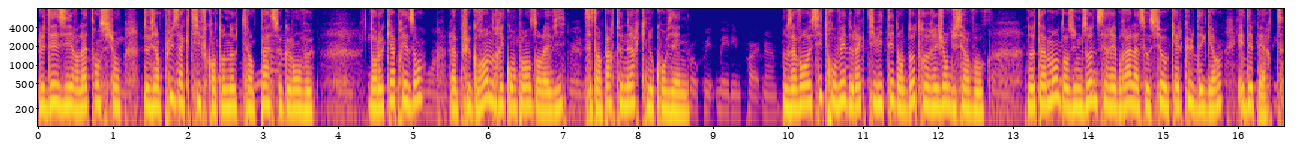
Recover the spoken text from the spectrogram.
le désir, l'attention devient plus actif quand on n'obtient pas ce que l'on veut. Dans le cas présent, la plus grande récompense dans la vie, c'est un partenaire qui nous convienne. Nous avons aussi trouvé de l'activité dans d'autres régions du cerveau, notamment dans une zone cérébrale associée au calcul des gains et des pertes.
